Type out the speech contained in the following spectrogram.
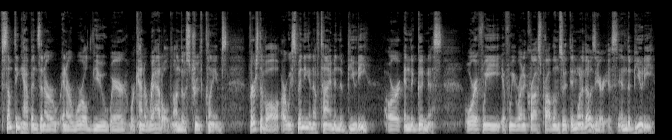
something happens in our in our worldview where we're kind of rattled on those truth claims, first of all, are we spending enough time in the beauty or in the goodness? Or if we if we run across problems within one of those areas in the beauty,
